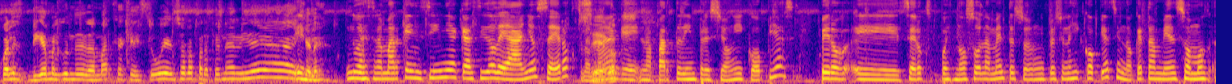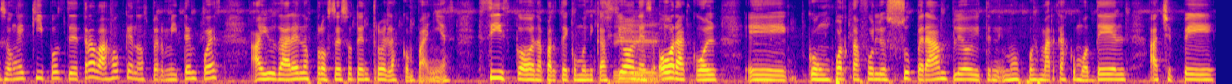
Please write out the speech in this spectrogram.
cuál es, dígame alguna de las marcas que distribuyen solo para tener idea? En Que la- nuestra marca insignia que ha sido de años, Xerox. Que en la parte de impresión y copias, pero eh, Xerox pues no solamente son impresiones y copias, sino que también somos son equipos de trabajo que nos permiten pues ayudar en los procesos dentro de las compañías. Cisco en la parte de comunicaciones, Sí. Oracle eh, con un portafolio súper amplio y tenemos pues marcas como Dell, HP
